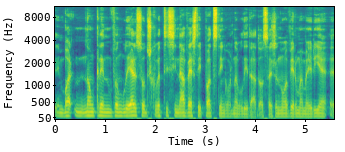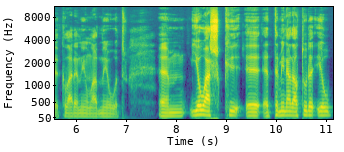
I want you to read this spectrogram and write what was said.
embora não querendo vangloriar, sou dos que vaticinava esta hipótese de ingovernabilidade, ou seja, não haver uma maioria uh, clara nem um lado nem o outro. Um, e eu acho que uh, a determinada altura eu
